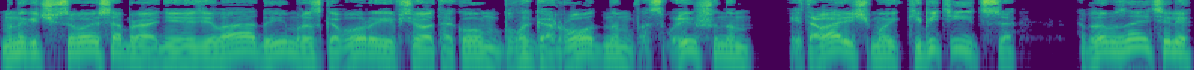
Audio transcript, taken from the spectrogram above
Многочасовое собрание, дела, дым, разговоры и все о таком благородном, возвышенном. И товарищ мой кипятится. А потом, знаете ли,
